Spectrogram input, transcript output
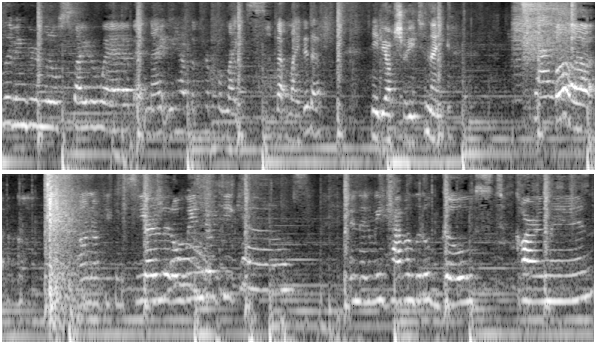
living room little spider web. At night we have the purple lights that light it up. Maybe I'll show you tonight. But I don't know if you can see our little window decals. And then we have a little ghost garland.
